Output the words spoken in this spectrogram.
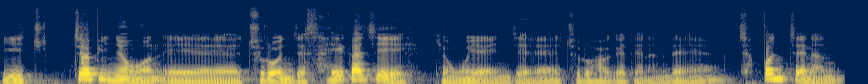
이 직접 인용은 에, 주로 이제 세 가지 경우에 이제 주로 하게 되는데 첫 번째는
